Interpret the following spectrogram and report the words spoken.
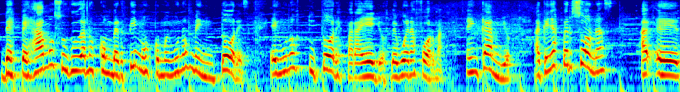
despejamos sus dudas, nos convertimos como en unos mentores, en unos tutores para ellos de buena forma. En cambio, aquellas personas eh,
